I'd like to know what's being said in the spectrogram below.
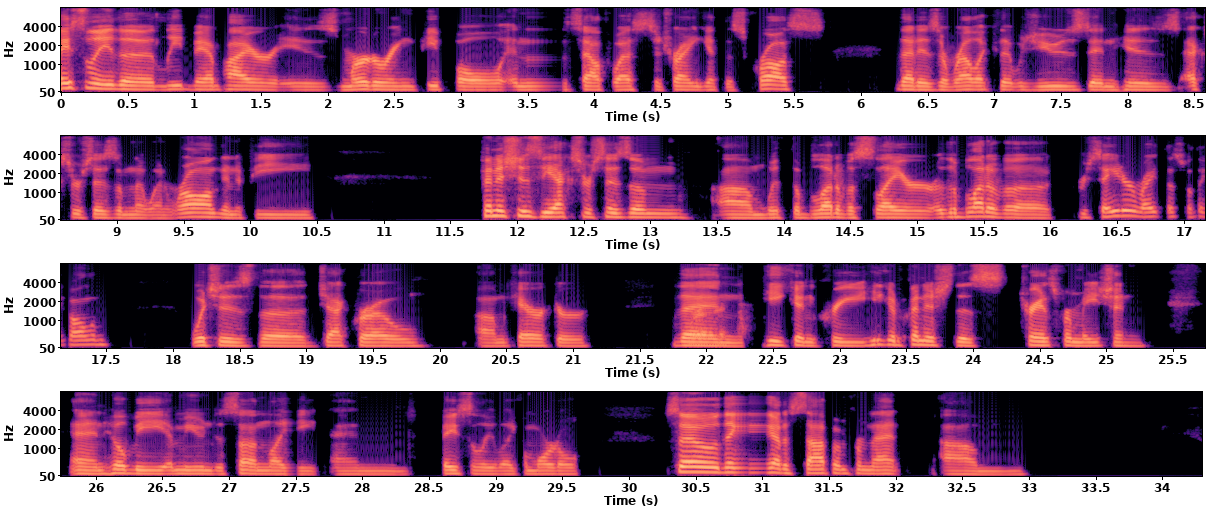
basically, the lead vampire is murdering people in the Southwest to try and get this cross that is a relic that was used in his exorcism that went wrong. And if he finishes the exorcism um, with the blood of a slayer or the blood of a crusader, right? That's what they call him, which is the Jack Crow um, character. Then right. he can create, he can finish this transformation, and he'll be immune to sunlight and basically like immortal. So they got to stop him from that, um,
